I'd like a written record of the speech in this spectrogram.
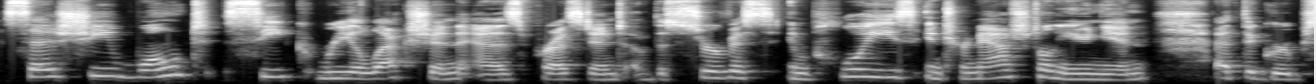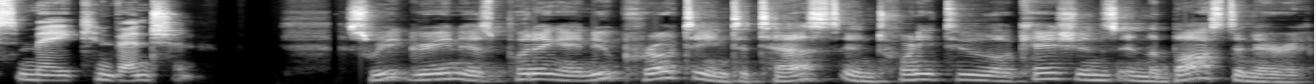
says she won't seek reelection as president of the Service Employees International Union at the group's May convention. Sweetgreen is putting a new protein to test in 22 locations in the Boston area.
